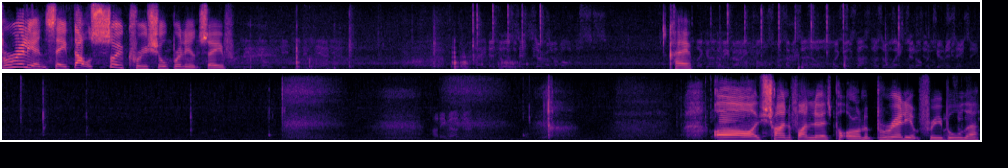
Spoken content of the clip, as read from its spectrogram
brilliant save. That was so crucial. Brilliant save. Okay. He's trying to find Lewis Potter on a brilliant free ball there.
